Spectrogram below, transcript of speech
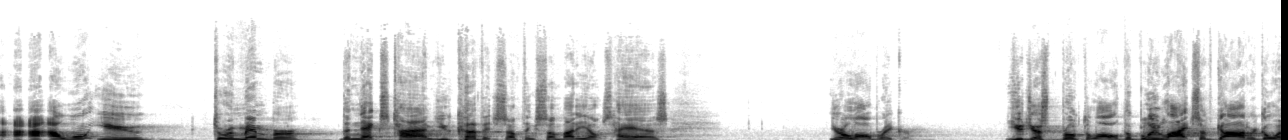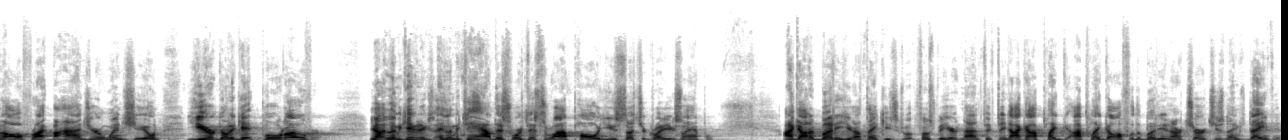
I, I want you to remember the next time you covet something somebody else has, you're a lawbreaker. You just broke the law. The blue lights of God are going off right behind your windshield. You're going to get pulled over. Let me give you an, let me tell you how this works. This is why Paul used such a great example. I got a buddy here. I think he's supposed to be here at 9:15. I, got, I, play, I play golf with a buddy in our church. His name's David.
